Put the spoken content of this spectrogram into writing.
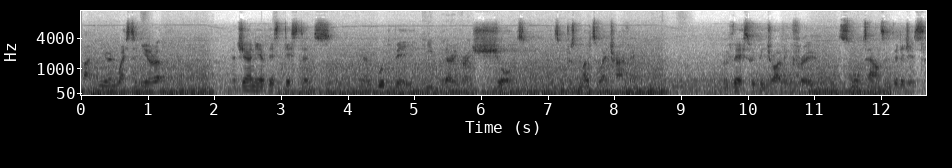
back when you're in Western Europe, a journey of this distance, you know, would be very very short. It's all just motorway traffic. With this, we've been driving through small towns and villages.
